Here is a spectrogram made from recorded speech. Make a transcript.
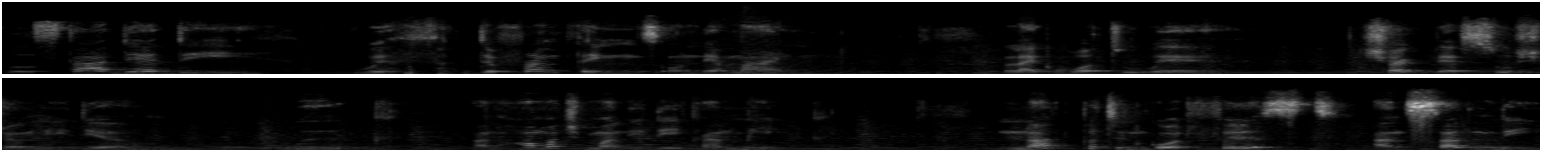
People start their day with different things on their mind, like what to wear, check their social media, work, and how much money they can make. Not putting God first, and suddenly,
